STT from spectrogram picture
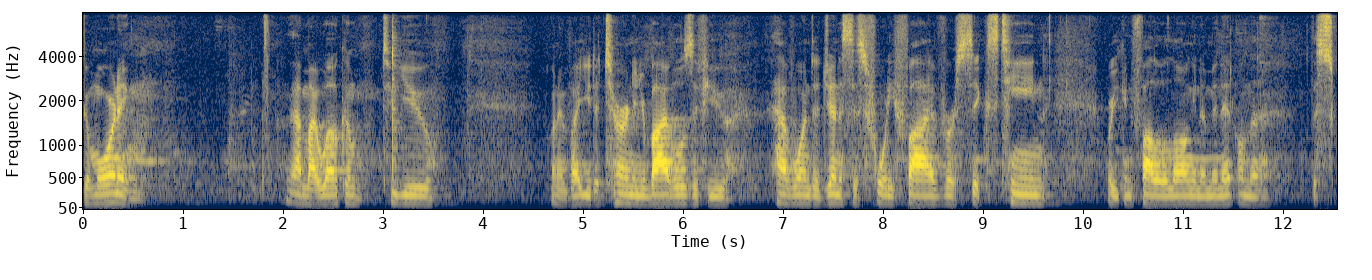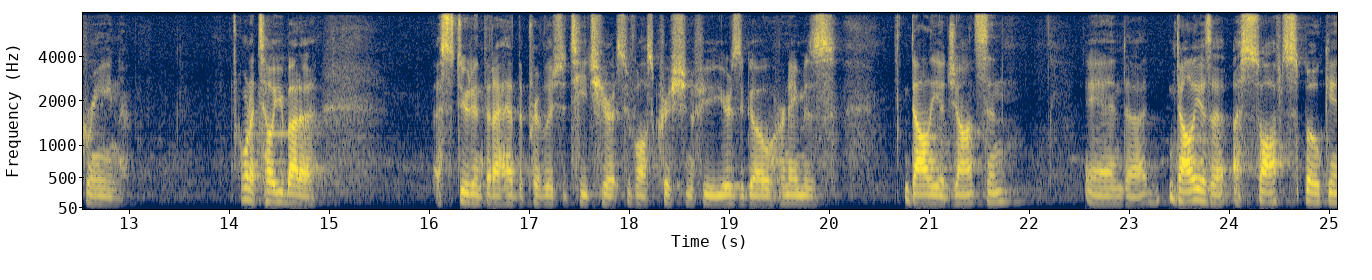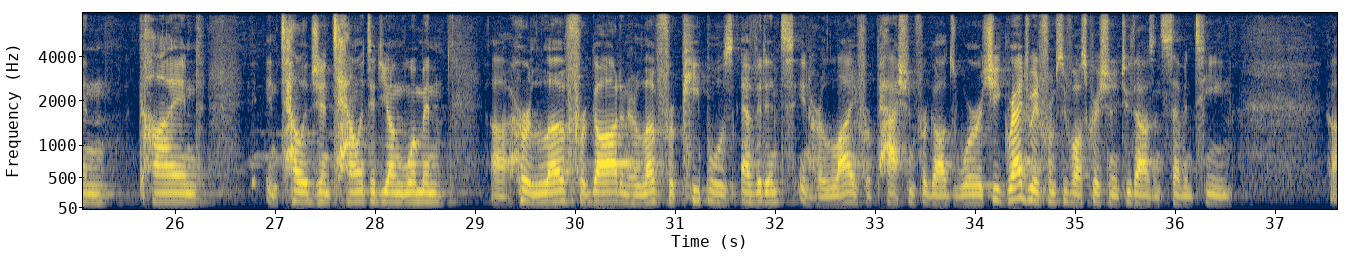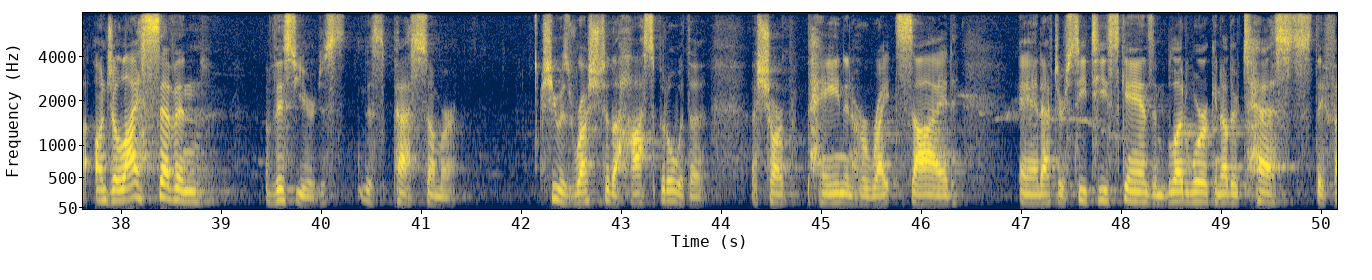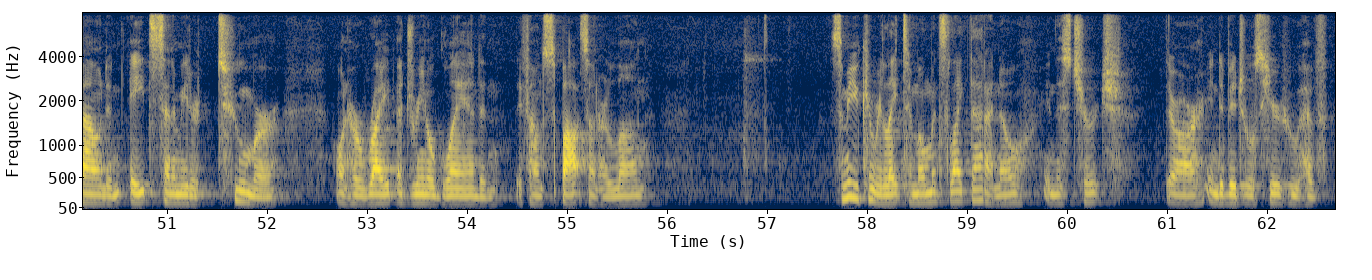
Good morning. My welcome to you. I want to invite you to turn in your Bibles, if you have one, to Genesis 45, verse 16, or you can follow along in a minute on the, the screen. I want to tell you about a, a student that I had the privilege to teach here at Sioux Falls Christian a few years ago. Her name is Dahlia Johnson. And uh, Dahlia is a, a soft spoken, kind, intelligent, talented young woman uh, her love for God and her love for people is evident in her life, her passion for God's word. She graduated from Sioux Falls Christian in 2017. Uh, on July 7 of this year, just this past summer, she was rushed to the hospital with a, a sharp pain in her right side. And after CT scans and blood work and other tests, they found an eight centimeter tumor on her right adrenal gland, and they found spots on her lung. Some of you can relate to moments like that. I know in this church there are individuals here who have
